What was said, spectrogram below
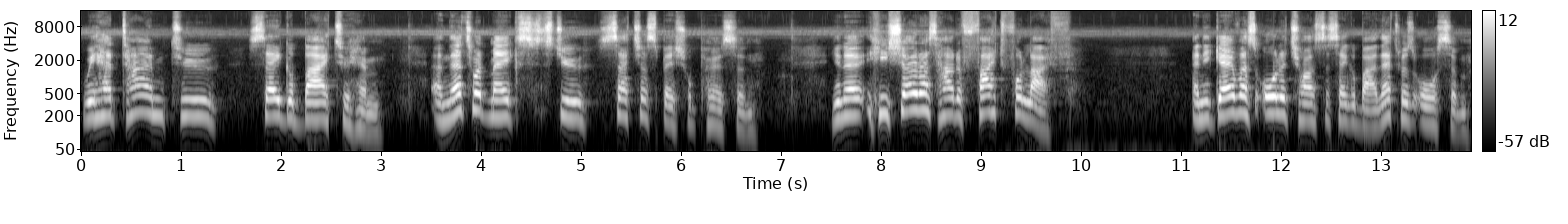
We had time to say goodbye to him. And that's what makes Stu such a special person. You know, he showed us how to fight for life. And he gave us all a chance to say goodbye. That was awesome.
